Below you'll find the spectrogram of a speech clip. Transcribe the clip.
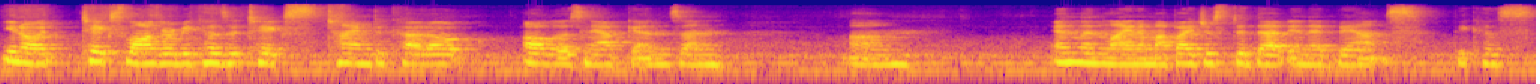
you know it takes longer because it takes time to cut out all those napkins and um, and then line them up. I just did that in advance because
